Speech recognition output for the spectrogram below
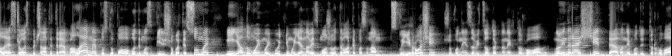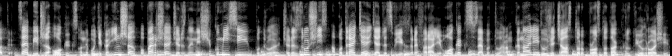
але з чогось починати треба. Але ми поступово будемо збільшувати суми, і я думаю, в майбутньому я навіть зможу давати пацанам свої гроші, щоб вони за відсоток на них торгували. Ну і нарешті, де вони будуть торгувати? Це біржа OKEX, а не будь-яка інша. По-перше, через найнижчі комісії, по-друге, через зручність. А по-третє, я для своїх рефералів OKEX в себе в телеграм-каналі дуже часто просто так роздаю гроші.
